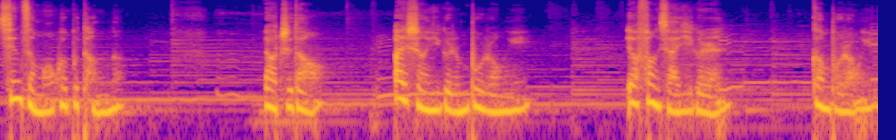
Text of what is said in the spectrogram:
心怎么会不疼呢？要知道，爱上一个人不容易，要放下一个人更不容易。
